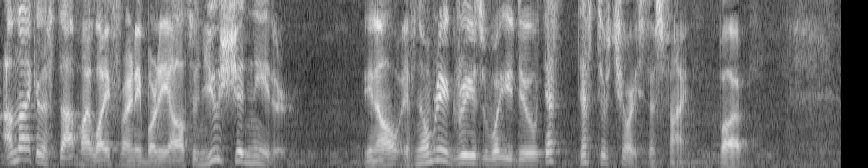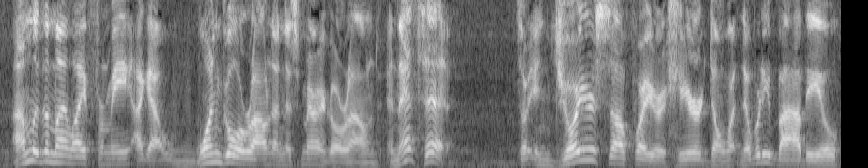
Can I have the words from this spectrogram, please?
I'm not going to stop my life for anybody else, and you shouldn't either. You know, if nobody agrees with what you do, that's that's their choice. That's fine. But I'm living my life for me. I got one go around on this merry-go-round, and that's it. So enjoy yourself while you're here. Don't let nobody bother you.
